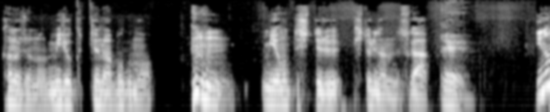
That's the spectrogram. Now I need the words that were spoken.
彼女の魅力っていうのは僕も 身をもって知ってる一人なんですが、え猪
